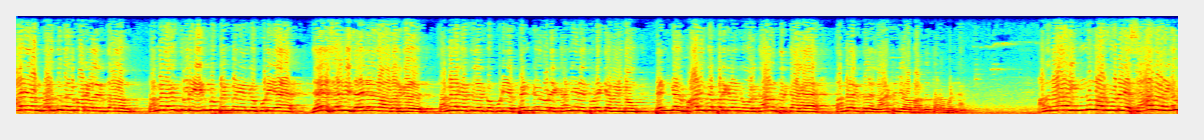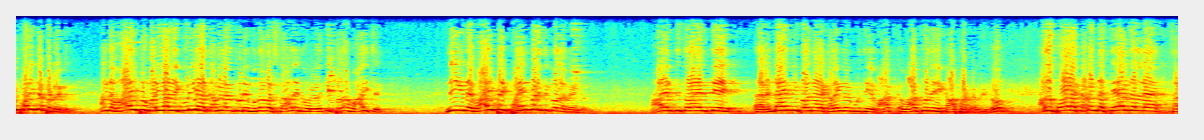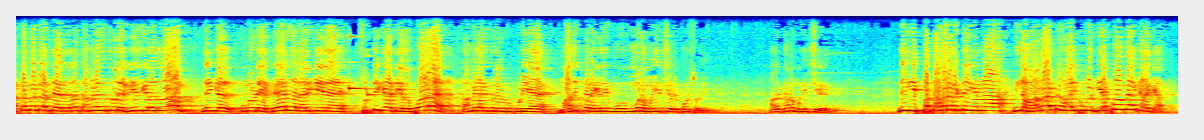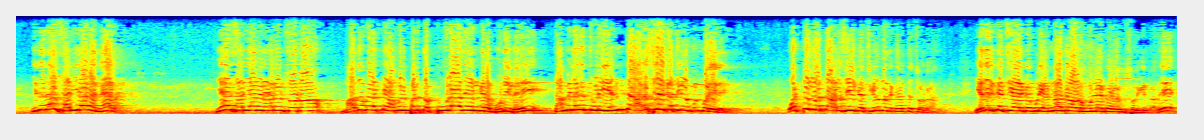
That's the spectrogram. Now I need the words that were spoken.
ஆயிரம் கருத்து வேறுபாடுகள் இருந்தாலும் தமிழகத்துடைய இரும்பு பெண்மணி இருக்கக்கூடிய ஜெயசெல்வி ஜெயலலிதா அவர்கள் தமிழகத்தில் இருக்கக்கூடிய பெண்களுடைய கண்ணீரை துடைக்க வேண்டும். பெண்கள் பாதிக்கப்படுகிற ஒரு காரணத்திற்காக தமிழகத்தில் லாட்டரி வியாபாரத்தை தடை பண்ணாங்க. அதனால இன்னும் அவர்களுடைய சாதனைகள் பொறிக்கப்பட்டிருக்கு அந்த வாய்ப்பு மரியாதைக்குரிய தமிழகத்துடைய முதல்வர் ஸ்டாலின் அவர்களுக்கு இப்பதான் வாய்ச்சு நீங்க இந்த வாய்ப்பை பயன்படுத்திக் கொள்ள வேண்டும். ஆயிரத்தி தொள்ளாயிரத்தி ரெண்டாயிரத்தி பதினாலு கலைஞர் கொடுத்த வாக்குறுதியை காப்பாற்ற வேண்டும். அது போல கடந்த தேர்தலில் சட்டமன்ற தேர்தலில் தமிழகத்தினுடைய வீதிகள் எல்லாம் நீங்கள் உங்களுடைய தேர்தல் அறிக்கையில சுட்டிக்காட்டியது போல தமிழகத்தில் இருக்கக்கூடிய மதுக்கடைகளை மூ- மூட முயற்சி எடுப்போம் சொல்லுங்க அதற்கான முயற்சி எடுங்க. நீங்க இப்ப தவற விட்டீங்கன்னா இந்த வரலாற்று வாய்ப்பு உங்களுக்கு எப்பவுமே கிடைக்காது. இதுதான் சரியான நேரம். ஏன் சரியான நேரம் சொல்றோம்? மதுவிலக்கை அமுல்படுத்த கூடாது என்கிற முடிவை தமிழகத்தினுடைய எந்த அரசியல் கட்சிகளும் முன்மொழியிலே. ஒட்டுமொத்த அரசியல் கட்சிகளும் அந்த கருத்தை சொல்றாங்க. எதிர்கட்சியா இருக்கக்கூடிய அண்ணா திராவிட முன்னேற்ற சொல்கின்றது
